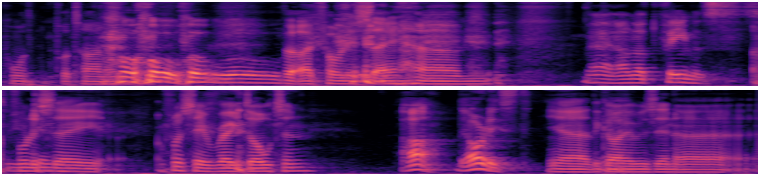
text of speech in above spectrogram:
Port- Portano. Whoa, whoa, whoa. But I'd probably say um, Man, I'm not famous. so I'd you probably can- say I'd probably say Ray Dalton. Ah, the artist. Yeah, the guy Yeah. who was in uh,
